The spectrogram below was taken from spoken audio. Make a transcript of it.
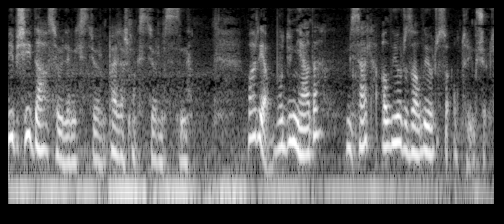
Ve bir şey daha söylemek istiyorum. Paylaşmak istiyorum sizinle. Var ya bu dünyada misal alıyoruz alıyoruz. Oturayım şöyle.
